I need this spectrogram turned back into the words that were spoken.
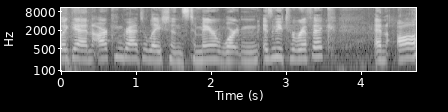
So again, our congratulations to Mayor Wharton. Isn't he terrific? And all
